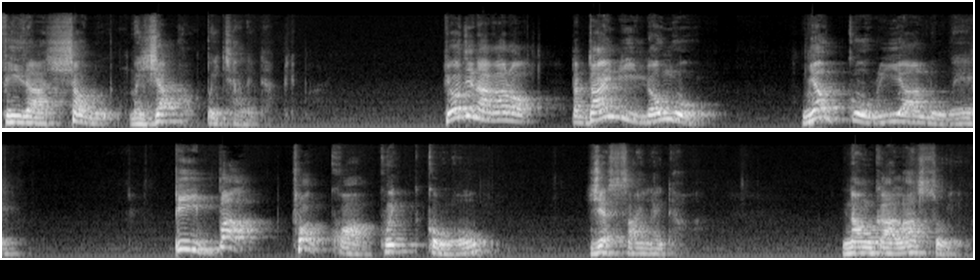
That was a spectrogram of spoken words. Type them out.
ဗီဇာလျှောက်လို့မရအောင်ပိတ်ချလိုက်တာဖြစ်ပါတယ်ပြောချင်တာကတော့တတိုင်းပြည်လုံးကိုမြောက်ကိုရီးယားလိုပဲပြပထွက်ခွာခွင့်အကုန်လုံးရက်ဆိုင်လိုက်တာပါနောင်ကာလဆိုရင်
